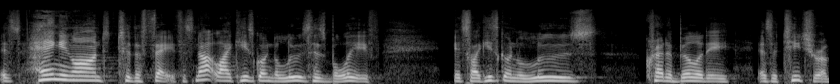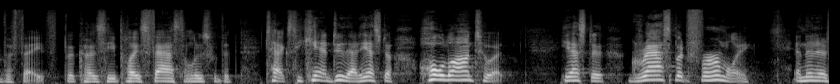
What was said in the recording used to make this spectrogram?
is hanging on to the faith. It's not like he's going to lose his belief. It's like he's going to lose credibility as a teacher of the faith because he plays fast and loose with the text. He can't do that. He has to hold on to it. He has to grasp it firmly. And then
